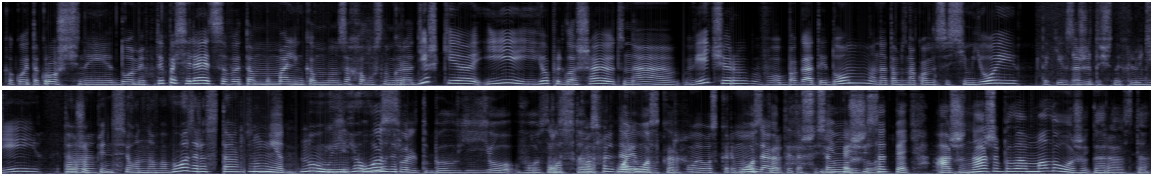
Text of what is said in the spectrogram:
какой-то крошечный домик, и поселяется в этом маленьком захолустном городишке, и ее приглашают на вечер в богатый богатый дом, она там знакомится с семьей таких зажиточных людей. Тоже а... пенсионного возраста. Ну нет, ну ее Освальд возраст... был ее возраста. Освальд, Ой, ему... Оскар. Ой, Оскар, ему, Оскар. да, это 65 Ему 65. Было. А жена же была моложе гораздо.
